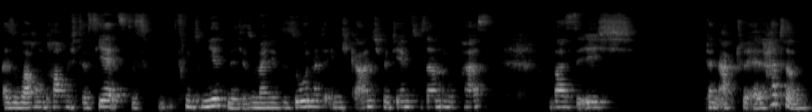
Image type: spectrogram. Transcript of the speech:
Also warum brauche ich das jetzt? Das funktioniert nicht. Also meine Vision hat eigentlich gar nicht mit dem zusammengepasst, was ich dann aktuell hatte.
